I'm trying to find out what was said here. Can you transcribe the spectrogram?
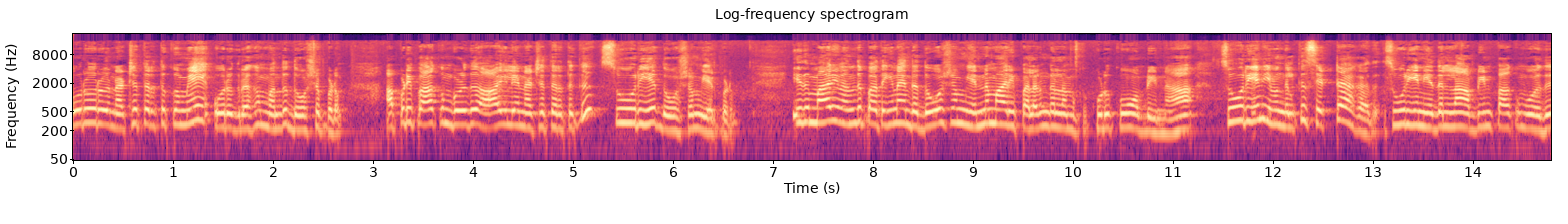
ஒரு ஒரு நட்சத்திரத்துக்குமே ஒரு கிரகம் வந்து தோஷப்படும். அப்படி பார்க்கும்பொழுது ஆயிலிய நட்சத்திரத்துக்கு சூரிய தோஷம் ஏற்படும். இது மாதிரி வந்து பார்த்திங்கன்னா இந்த தோஷம் என்ன மாதிரி பலன்கள் நமக்கு கொடுக்கும் அப்படின்னா சூரியன் இவங்களுக்கு செட் ஆகாது. சூரியன் எதெல்லாம் அப்படின்னு பார்க்கும்போது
